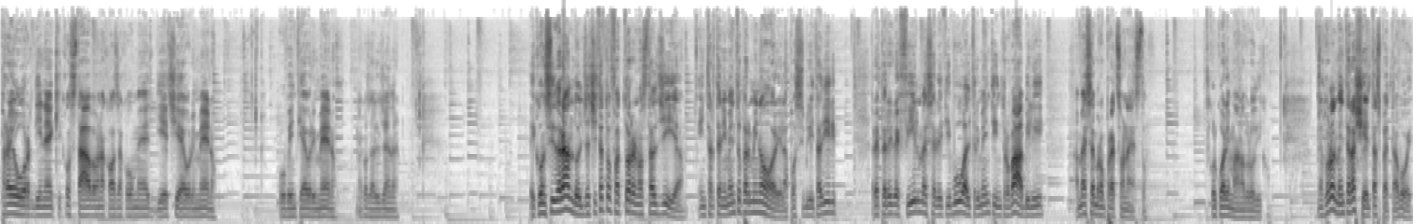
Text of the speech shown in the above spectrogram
preordine che costava una cosa come 10 euro in meno o 20 euro in meno, una cosa del genere. E considerando il già citato fattore nostalgia, intrattenimento per minori la possibilità di reperire film e serie tv altrimenti introvabili, a me sembra un prezzo onesto. Col cuore in mano ve lo dico. Naturalmente la scelta aspetta a voi,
